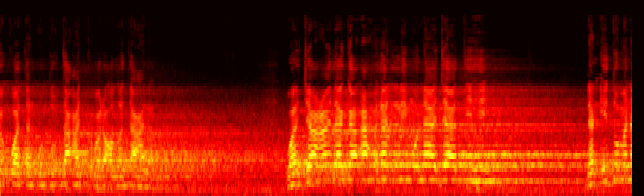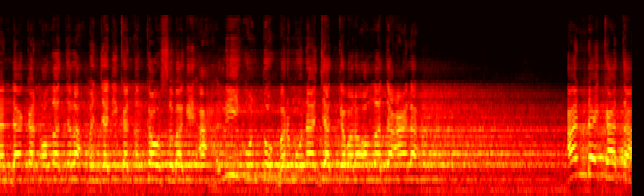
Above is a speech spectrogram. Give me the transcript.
kekuatan untuk taat kepada Allah taala. Wa ja'alaka ahlan limunajatihi dan itu menandakan Allah telah menjadikan engkau sebagai ahli untuk bermunajat kepada Allah taala. Andai kata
